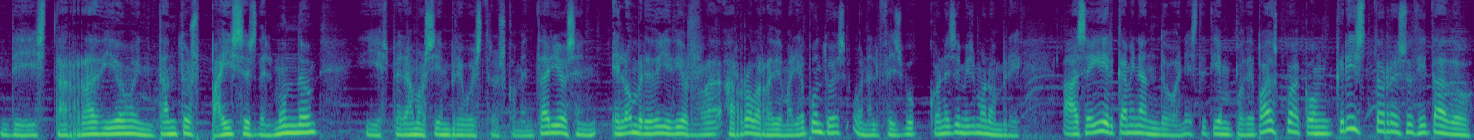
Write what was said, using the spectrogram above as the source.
de esta radio en tantos países del mundo y esperamos siempre vuestros comentarios en el hombre de hoy Dios o en el Facebook con ese mismo nombre. A seguir caminando en este tiempo de Pascua con Cristo resucitado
